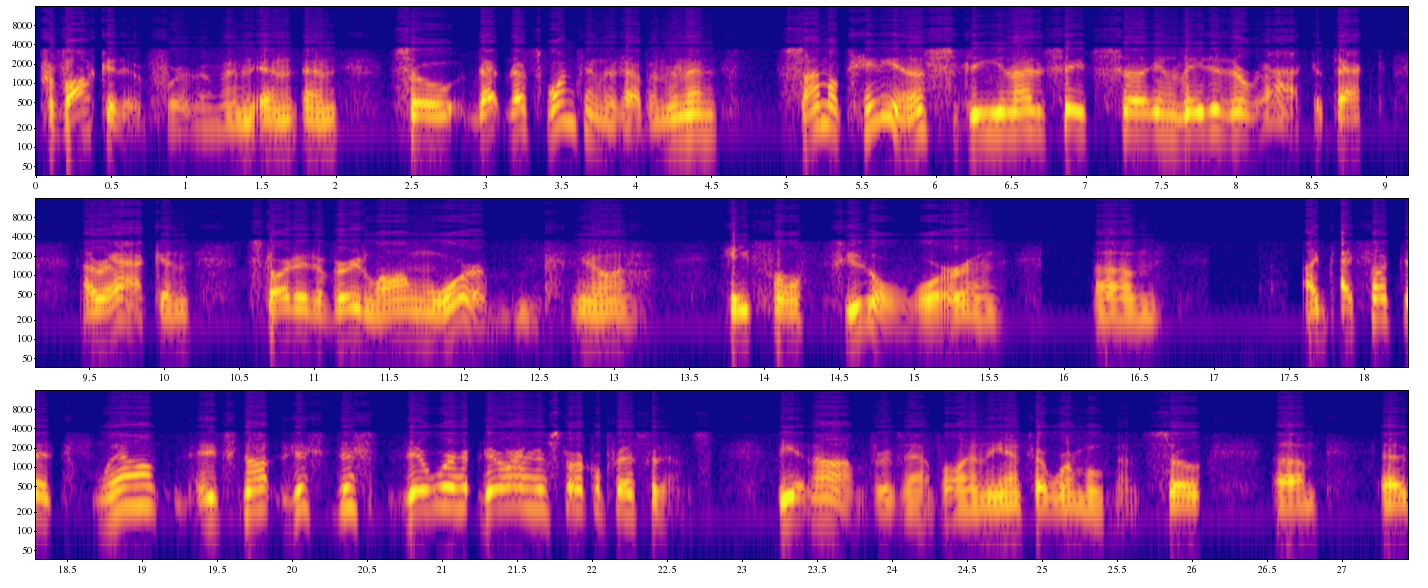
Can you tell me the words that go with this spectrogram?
provocative for them, and and and so that that's one thing that happened, and then simultaneous, the United States uh, invaded Iraq, attacked Iraq, and started a very long war, you know, hateful, feudal war, and um, I, I thought that well, it's not this this there were there are historical precedents, Vietnam, for example, and the anti-war movement. So. Um, uh,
